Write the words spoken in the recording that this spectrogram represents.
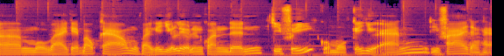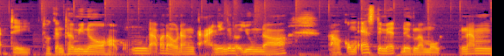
uh, một vài cái báo cáo một vài cái dữ liệu liên quan đến chi phí của một cái dự án DeFi chẳng hạn. Thì token terminal họ cũng đã bắt đầu đăng tải những cái nội dung đó họ cũng estimate được là một năm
